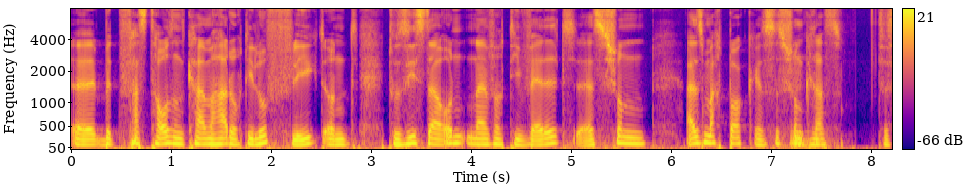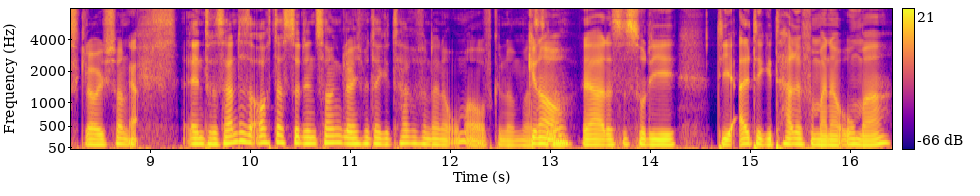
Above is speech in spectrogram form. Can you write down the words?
äh, mit fast 1000 km/h durch die Luft fliegt und du siehst da unten einfach die Welt. Es ist schon, also es macht Bock, es ist schon Mhm. krass. Das glaube ich schon. Ja. Interessant ist auch, dass du den Song, glaube ich, mit der Gitarre von deiner Oma aufgenommen hast. Genau, Oder? ja, das ist so die, die alte Gitarre von meiner Oma.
